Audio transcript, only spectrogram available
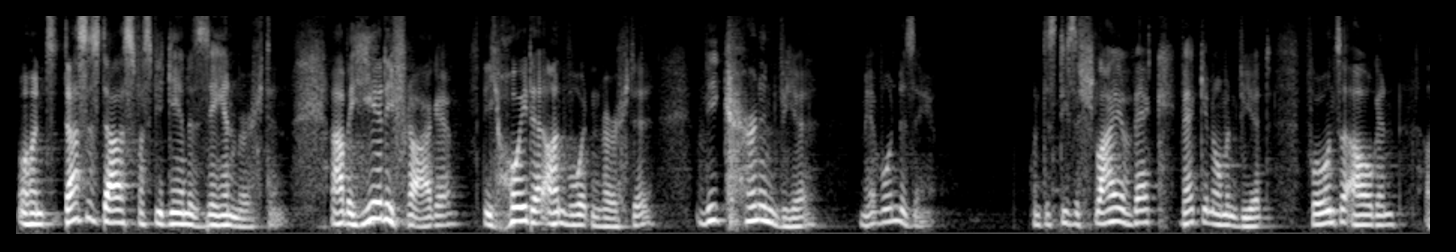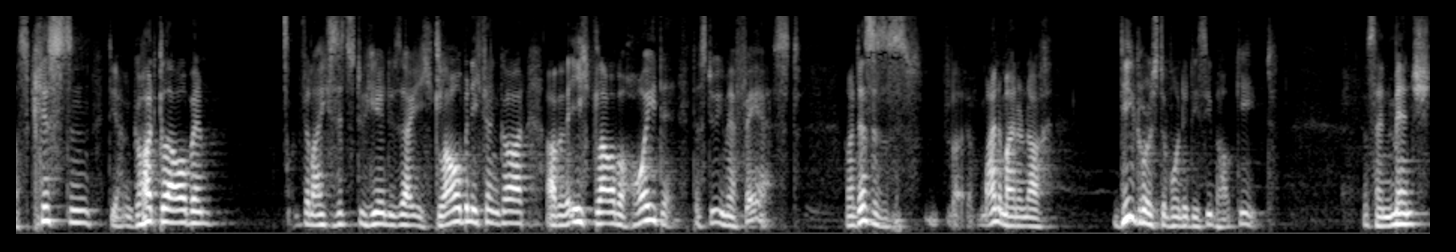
Und das ist das, was wir gerne sehen möchten. Aber hier die Frage, die ich heute antworten möchte, wie können wir mehr Wunder sehen? Und dass diese Schleier weg, weggenommen wird vor unseren Augen als Christen, die an Gott glauben. Vielleicht sitzt du hier und du sagst, ich glaube nicht an Gott, aber ich glaube heute, dass du ihm erfährst. Und das ist meiner Meinung nach die größte Wunder, die es überhaupt gibt dass ein Mensch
